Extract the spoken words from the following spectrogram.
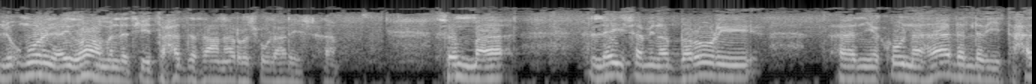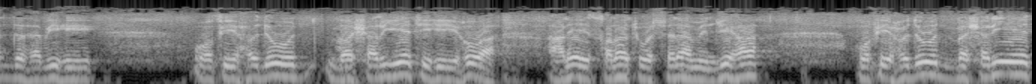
الأمور العظام التي تحدث عنها الرسول عليه السلام. ثم ليس من الضروري أن يكون هذا الذي تحدث به وفي حدود بشريته هو عليه الصلاة والسلام من جهة وفي حدود بشرية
